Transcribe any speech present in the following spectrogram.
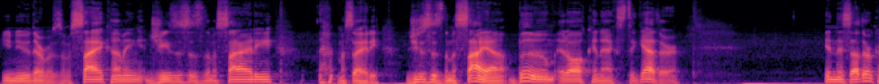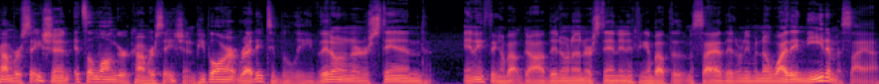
you knew there was a Messiah coming, Jesus is the Messiah, Messiah. Jesus is the Messiah." Boom, it all connects together in this other conversation, it's a longer conversation. People aren't ready to believe. They don't understand anything about God. They don't understand anything about the Messiah. They don't even know why they need a Messiah.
